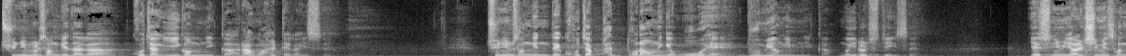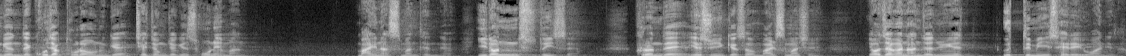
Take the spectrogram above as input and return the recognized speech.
주님을 섬기다가 고작 이겁니까? 라고 할 때가 있어요. 주님 섬기는데 고작 돌아오는 게 오해, 누명입니까? 뭐 이럴 수도 있어요. 예수님이 열심히 섬겼는데 고작 돌아오는 게 재정적인 손해만, 마이너스만 됐네요. 이런 수도 있어요. 그런데 예수님께서 말씀하시는 여자가 난 자 중에 으뜸이 세례 요한이다.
